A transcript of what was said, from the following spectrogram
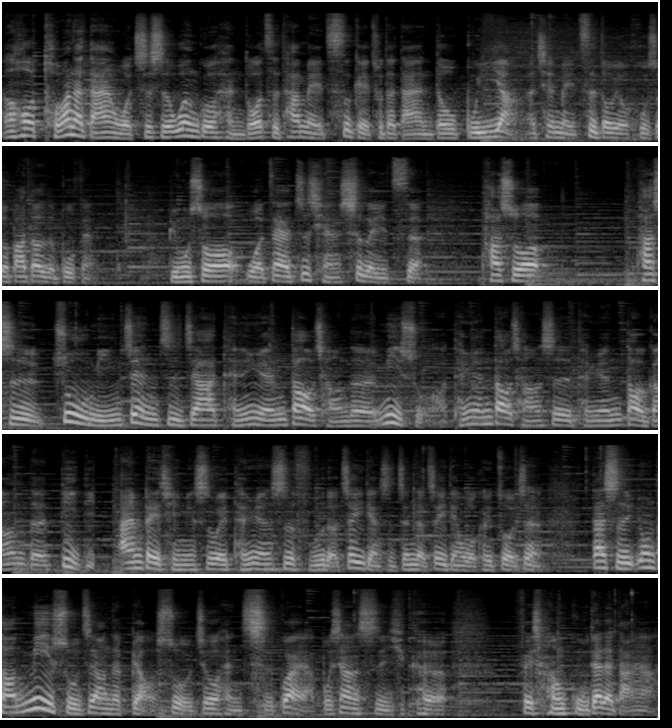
然后同样的答案，我其实问过很多次，他每次给出的答案都不一样，而且每次都有胡说八道的部分。比如说我在之前试了一次，他说。他是著名政治家藤原道长的秘书啊，藤原道长是藤原道纲的弟弟，安倍晴明是为藤原氏服务的，这一点是真的，这一点我可以作证。但是用到秘书这样的表述就很奇怪啊，不像是一个非常古代的答案啊。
